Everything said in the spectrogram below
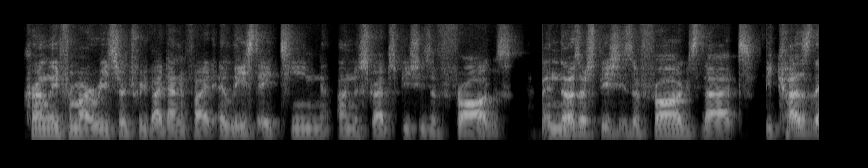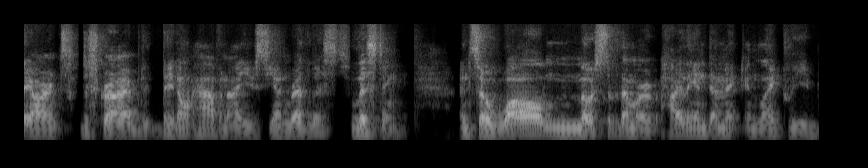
Currently, from our research, we've identified at least 18 undescribed species of frogs and those are species of frogs that, because they aren't described, they don't have an IUCN red list listing. And so while most of them are highly endemic and likely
